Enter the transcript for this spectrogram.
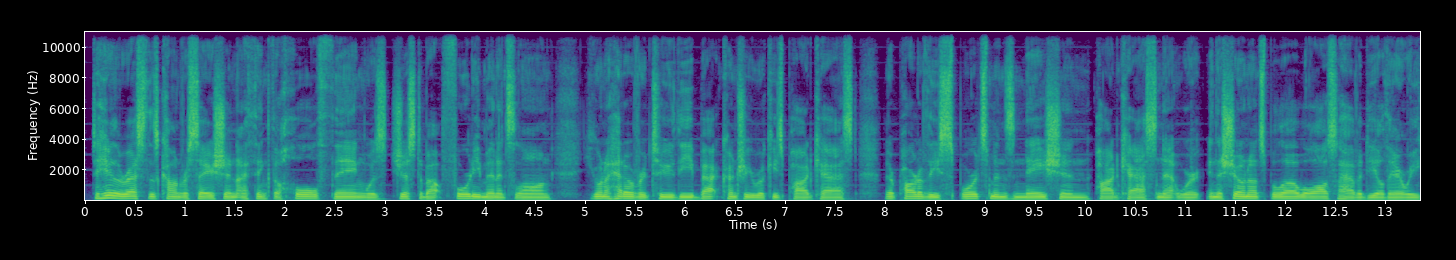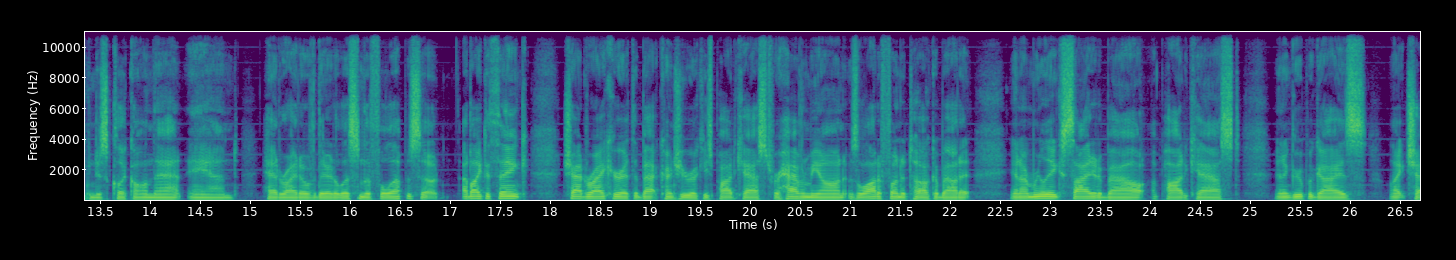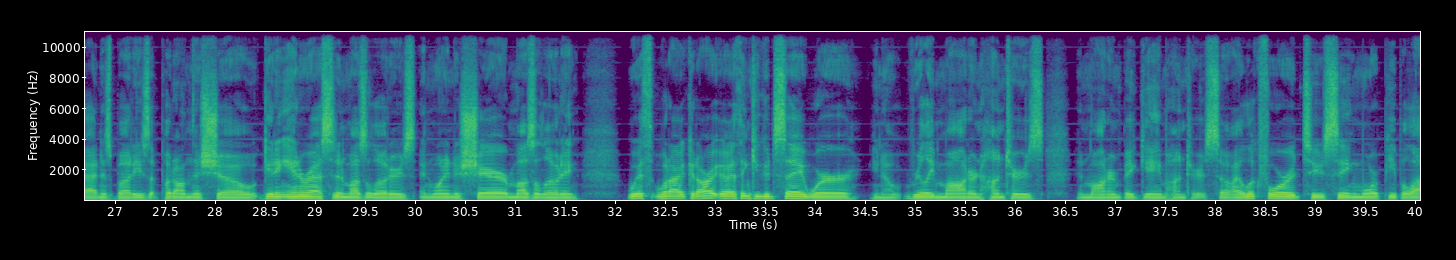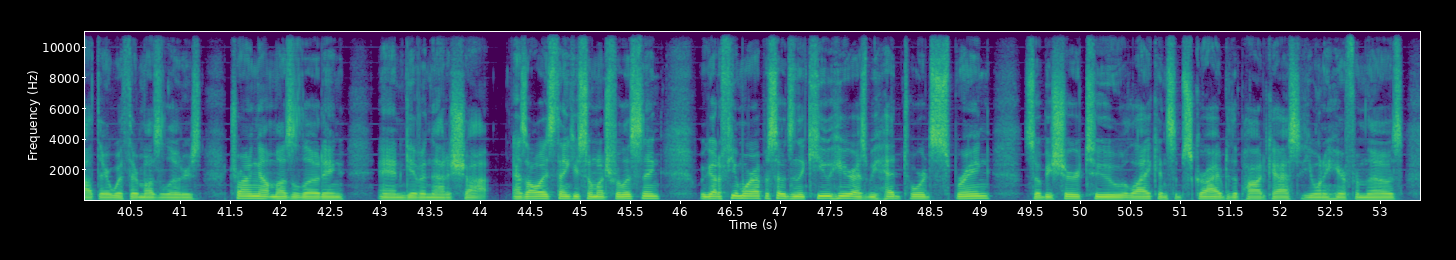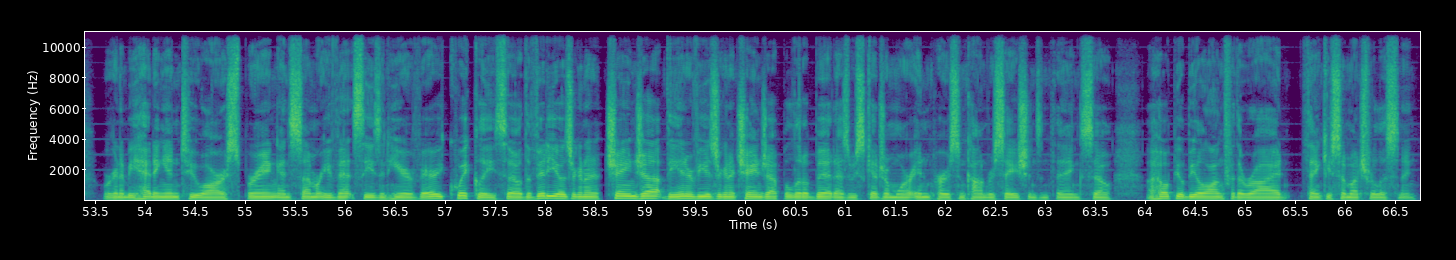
to hear the rest of this conversation, I think the whole thing was just about 40 minutes long. You want to head over to the Backcountry Rookies podcast. They're part of the Sportsman's Nation podcast network. In the show notes below, we'll also have a deal there where you can just click on that and head right over there to listen to the full episode. I'd like to thank Chad Riker at the Backcountry Rookies podcast for having me on. It was a lot of fun to talk about it, and I'm really excited about a podcast and a group of guys like Chad and his buddies that put on this show, getting interested in muzzleloaders and wanting to share muzzleloading with what I could argue, I think you could say were, you know, really modern hunters and modern big game hunters. So I look forward to seeing more people out there with their muzzleloaders, trying out muzzleloading and giving that a shot. As always, thank you so much for listening. We've got a few more episodes in the queue here as we head towards spring, so be sure to like and subscribe to the podcast if you want to hear from those. We're going to be heading into our spring and summer event season here very quickly, so the videos are going to change up, the interviews are going to change up a little bit as we schedule more in person conversations and things. So I hope you'll be along for the ride. Thank you so much for listening.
